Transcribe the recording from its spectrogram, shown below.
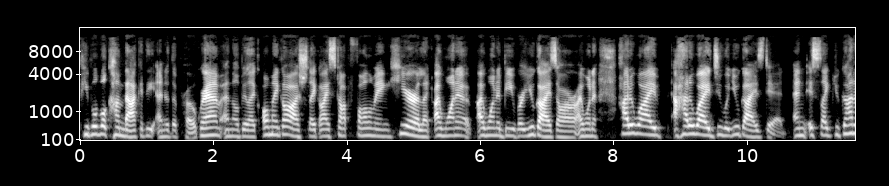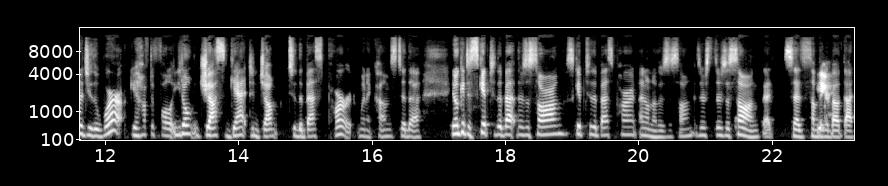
people will come back at the end of the program and they'll be like oh my gosh like i stopped following here like i want to i want to be where you guys are. I want to how do i how do i do what you guys did? And it's like you got to do the work. You have to follow you don't just get to jump to the best part when it comes to the you don't get to skip to the best there's a song skip to the best part? I don't know there's a song there's there's a song that says something yeah. about that.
